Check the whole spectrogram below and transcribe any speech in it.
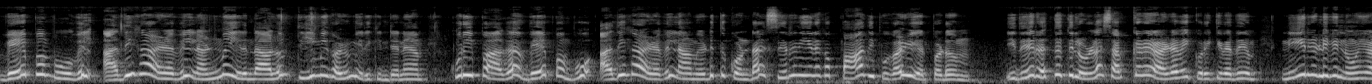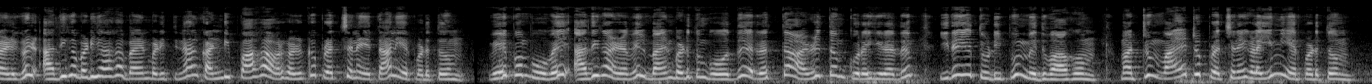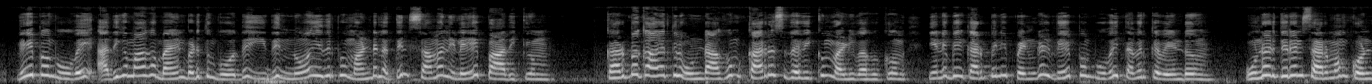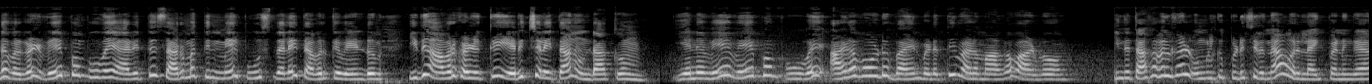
வேப்பம்பூவில் அதிக அளவில் நன்மை இருந்தாலும் தீமைகளும் இருக்கின்றன. குறிப்பாக வேப்பம்பூ அதிக அளவில் நாம் எடுத்துக்கொண்டால் சிறுநீரக பாதிப்புகள் ஏற்படும். இது இரத்தத்தில் உள்ள சர்க்கரை அளவை குறைக்கிறது. நீரிழிவு நோயாளிகள் அதிகப்படியாக பயன்படுத்தினால் கண்டிப்பாக அவர்களுக்கு பிரச்சனையை தான் ஏற்படுத்தும். வேப்பம்பூவை அதிக அளவில் பயன்படுத்தும் போது இரத்த அழுத்தம் குறைகிறது இதய துடிப்பும் மெதுவாகும் மற்றும் வயிற்று பிரச்சனைகளையும் ஏற்படுத்தும். வேப்பம்பூவை அதிகமாக பயன்படுத்தும் போது இது நோய் எதிர்ப்பு மண்டலத்தின் சமநிலையை பாதிக்கும். கர்ப்ப காலத்தில் உண்டாகும் கரு சிதவிக்கும் வழிவகுக்கும். எனவே கர்ப்பிணி பெண்கள் வேப்பம்பூவை தவிர்க்க வேண்டும். உணர்திறன் சருமம் கொண்டவர்கள் வேப்பம்பூவை அரைத்து சருமத்தின் மேல் பூசுதலை தவிர்க்க வேண்டும். இது அவர்களுக்கு எரிச்சலைத்தான் உண்டாக்கும். எனவே வேப்பம்பூவை அளவோடு பயன்படுத்தி வளமாக வாழ்வோம். இந்த தகவல்கள் உங்களுக்கு பிடிச்சிருந்தா ஒரு லைக் பண்ணுங்க.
